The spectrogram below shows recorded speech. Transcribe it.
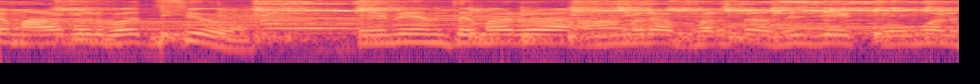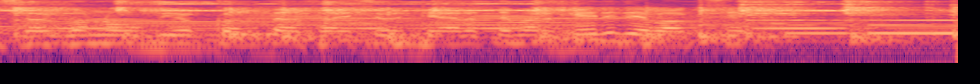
જેમ આગળ વધશો, એમ એમ તમારા આંગળા ફરતા થઈ જાય, કોમળ સર્ગનો ઉપયોગ કરતા થાય છે, ત્યારે તમારે કઈ રીતે વાગશે?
